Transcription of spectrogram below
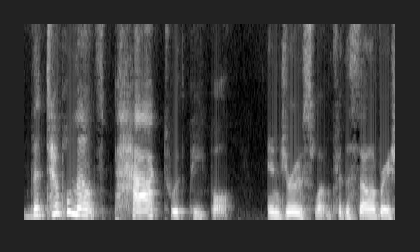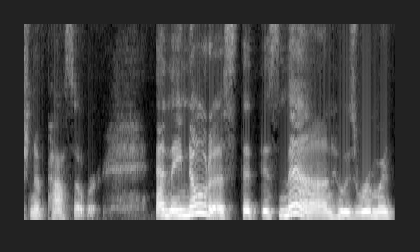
the Temple Mount's packed with people in Jerusalem for the celebration of Passover. And they notice that this man, who is rumored,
